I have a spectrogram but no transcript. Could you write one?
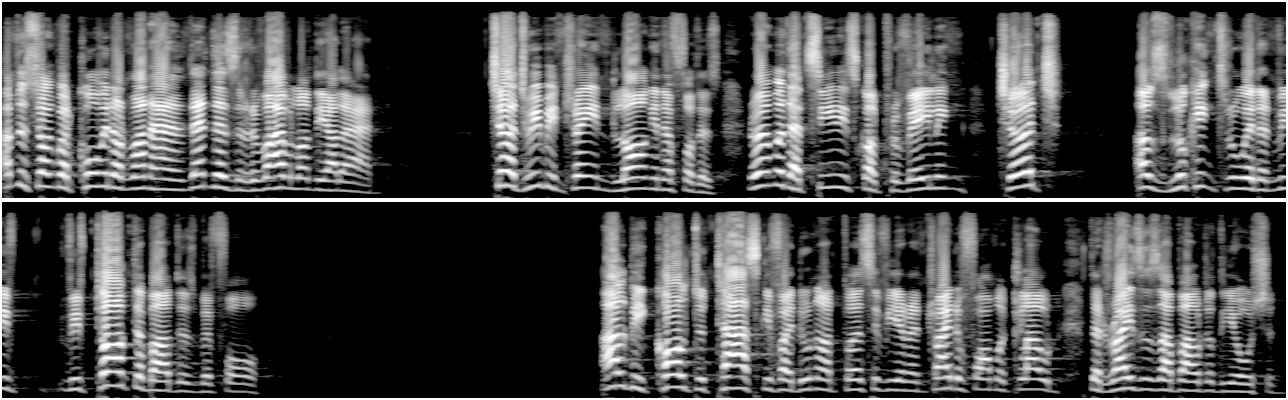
I'm just talking about COVID on one hand, and then there's a revival on the other hand. Church, we've been trained long enough for this. Remember that series called Prevailing Church? I was looking through it, and we've, we've talked about this before. I'll be called to task if I do not persevere and try to form a cloud that rises up out of the ocean.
